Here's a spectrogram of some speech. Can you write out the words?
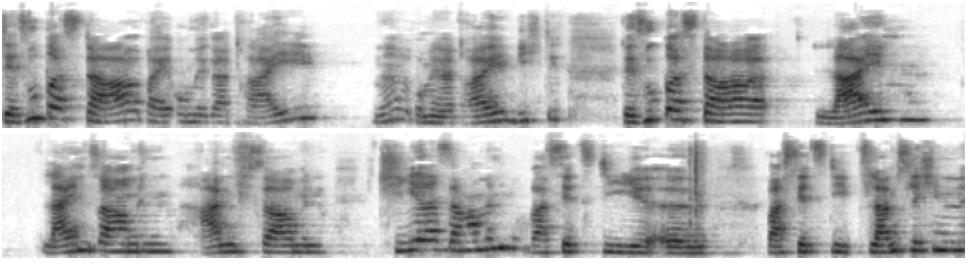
der Superstar bei Omega-3 ne, Omega-3 wichtig. Der Superstar Lein, Leinsamen, Hanfsamen, Chiasamen, was jetzt die, äh, was jetzt die pflanzlichen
